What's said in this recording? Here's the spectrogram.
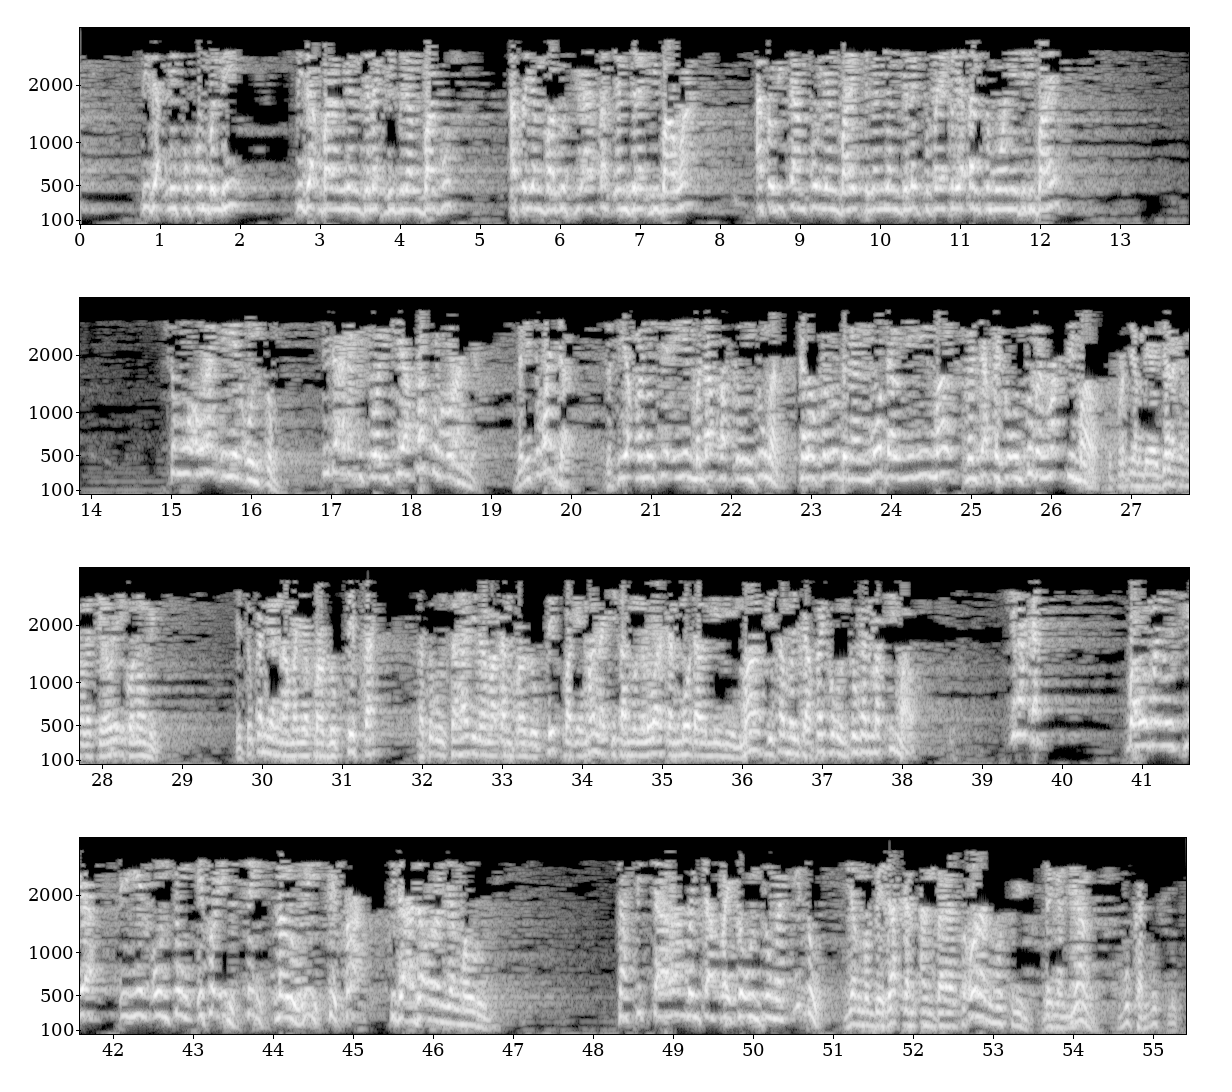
tidak nipu pembeli, tidak barang yang jelek dibilang bagus, atau yang bagus di atas, yang jelek di bawah, atau dicampur yang baik dengan yang jelek supaya kelihatan semuanya jadi baik. Semua orang ingin untung. Tidak ada kecuali siapa pun orangnya. Dan itu wajar. Setiap manusia ingin mendapat keuntungan. Kalau perlu dengan modal minimal mencapai keuntungan maksimal. Seperti yang diajarkan oleh teori ekonomi. Itu kan yang namanya produktif kan. Satu usaha dinamakan produktif. Bagaimana kita mengeluarkan modal minimal bisa mencapai keuntungan maksimal. Silakan. Bahwa manusia ingin untung itu insting, naluri, fitrah. Tidak ada orang yang mau rugi. Tapi cara mencapai keuntungan itu yang membedakan antara seorang muslim dengan yang bukan muslim.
